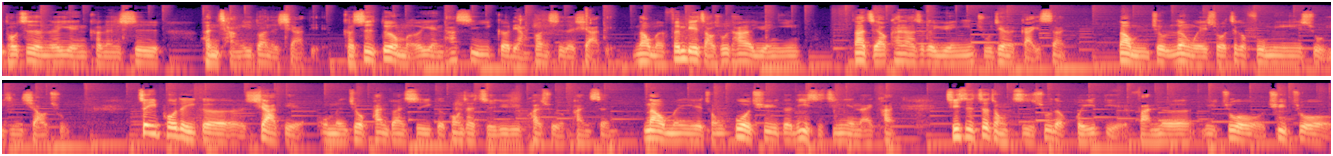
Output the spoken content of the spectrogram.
投资人而言可能是很长一段的下跌，可是对我们而言，它是一个两段式的下跌。那我们分别找出它的原因，那只要看到这个原因逐渐的改善。那我们就认为说，这个负面因素已经消除，这一波的一个下跌，我们就判断是一个公债殖利率快速的攀升。那我们也从过去的历史经验来看，其实这种指数的回跌，反而你做去做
